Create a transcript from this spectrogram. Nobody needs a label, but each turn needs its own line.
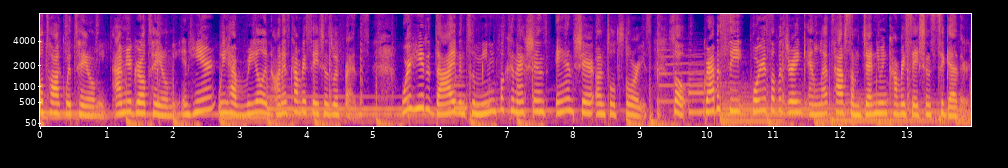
Table Talk with Taomie. I'm your girl Taomie, and here we have real and honest conversations with friends. We're here to dive into meaningful connections and share untold stories. So grab a seat, pour yourself a drink, and let's have some genuine conversations together.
